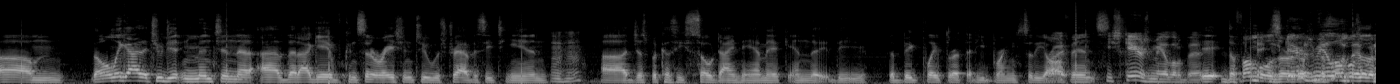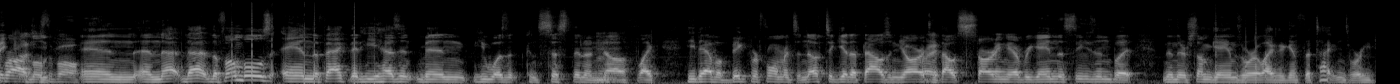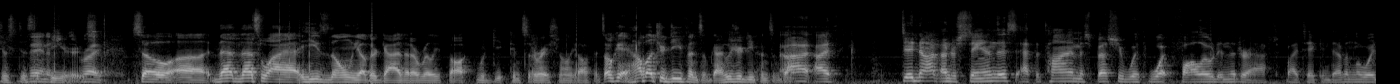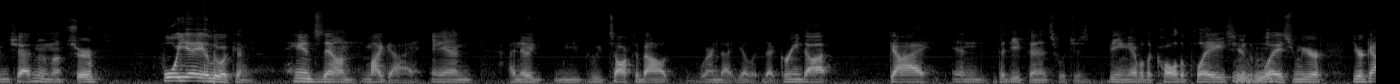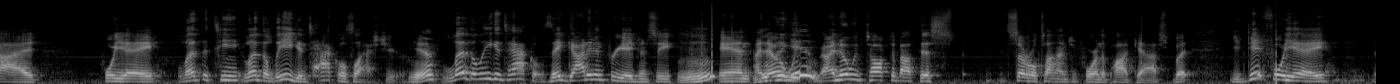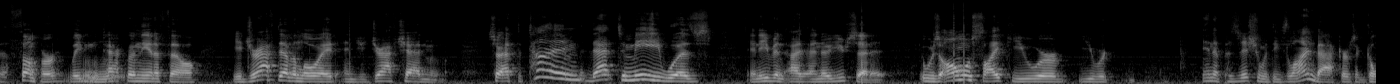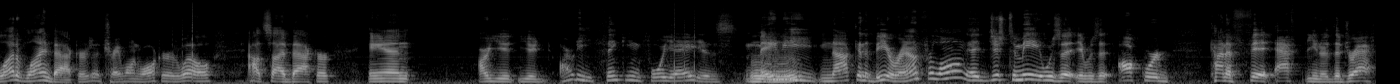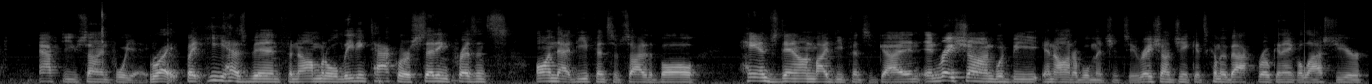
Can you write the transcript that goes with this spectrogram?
Um, the only guy that you didn't mention that uh, that I gave consideration to was Travis Etienne, Mm-hmm. uh, just because he's so dynamic and the, the, the big play threat that he brings to the Right. offense. He scares me a little bit. It, the fumbles are the, the fumbles are the problem, the and and that that the fumbles and the fact that he hasn't been he wasn't consistent Mm-hmm. enough. Like he'd have a big performance enough to get a thousand yards Right. without starting every game this season, but then there's some games where like against the Titans where he just Vanishes, disappears. right. So uh, that that's why he's the only other guy that I really thought would get consideration on the offense. Okay, how about your defensive guy? Who's your defensive guy? I, I did not understand this at the time, especially with what followed in the draft by taking Devin Lloyd and Chad Muma. sure. Foye Oluokun, hands down my guy. And I know we, we talked about wearing that yellow, that green dot guy in the defense, which is being able to call the plays, hear the mm-hmm. plays from your your guy. Foye led the team, led the league in tackles last year. Yeah. led the league in tackles. They got him in free agency, mm-hmm. and I Did know we. I know we've talked about this several times before in the podcast, but you get Foye, the thumper, leading mm-hmm. tackler in the NFL. You draft Devin Lloyd and you draft Chad Muma. So at the time, that to me was, and even I, I know you said it, it was almost like you were you were in a position with these linebackers, a glut of linebackers, a Travon Walker as well, outside backer, and are you you already thinking Foye is mm-hmm. maybe not going to be around for long? It just to me, it was a it was an awkward kind of fit after you know the draft after you signed Foye. Right. But he has been phenomenal, leading tackler, setting presence on that defensive side of the ball. Hands down, my defensive guy, and, and Rayshawn would be an honorable mention too. Rayshawn Jenkins coming back, broken ankle last year,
